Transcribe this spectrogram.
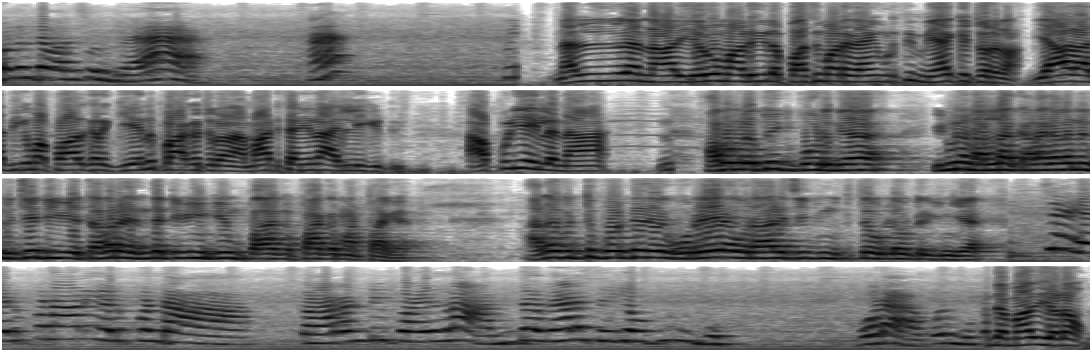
ஒண்ணுகிட்ட வர சொல்ற? ஆ? நல்ல நாலு எருவ மாடு இல்லை பசு மாடை வாங்கி கொடுத்து மேய்க்க சொல்லலாம். யார் அதிகமாக பால் கறக்கியன்னு பார்க்க சொல்லலாம். மாட்டு தண்ணியெல்லாம் அள்ளிக்கிட்டு. அப்படியே இல்லைன்னா அவங்கள தூக்கி போடுங்க. இன்னும் நல்லா கலகலன்னு விஜய் டிவியை தவிர எந்த டிவியும் எங்கேயும் பார்க்க பார்க்க மாட்டாங்க. அதை விட்டு போட்டு ஒரே ஒரு ஆள் சிபி முத்தத்தை உள்ள விட்டுருக்கீங்க. எடுப்பனாலும் எடுப்பண்டா கரண்டி பயிர்களாம் அந்த வேலை செய்ய. இந்த மாதிரி இடம்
